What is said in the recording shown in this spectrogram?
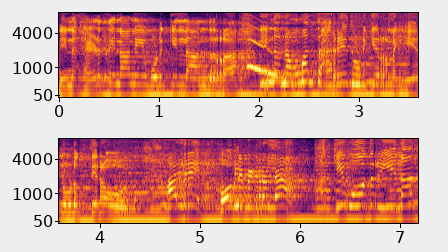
ನಿನ್ನ ಹೇಳ್ತೀನ ನೀ ಹುಡುಕಿಲ್ಲ ಅಂದ್ರ ಇನ್ನು ನಮ್ಮಂತ ಹರಿದ ಹುಡುಗಿರನ್ನ ಏನ್ ಹುಡುಕ್ತಿರೋ ಅಲ್ರಿ ಹೋಗ್ಲಿ ಬಿಡ್ರಲ್ಲ. ಅಕ್ಕಿ ಹೋದ್ರಿ ಏನಂತ?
